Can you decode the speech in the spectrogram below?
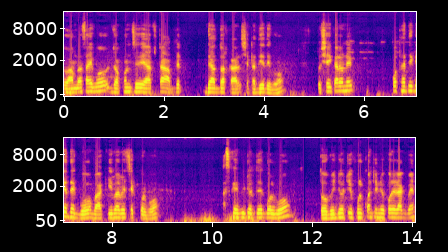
তো আমরা চাইব যখন যে অ্যাপসটা আপডেট দেওয়ার দরকার, সেটা দিয়ে দেব। তো সেই কারণে কোথা থেকে দেখব বা কীভাবে চেক করব আজকের ভিডিওতে বলব। তো ভিডিওটি ফুল কন্টিনিউ করে রাখবেন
